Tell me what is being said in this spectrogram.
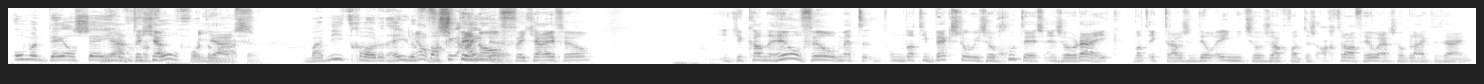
om een DLC Ja, of een je- vervolg voor te juist. maken. Maar niet gewoon het hele Ja, een fucking einde. spin-off, weet jij veel. Je kan heel veel met, omdat die backstory zo goed is en zo rijk. Wat ik trouwens in deel 1 niet zo zag, wat dus achteraf heel erg zo blijkt te zijn.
